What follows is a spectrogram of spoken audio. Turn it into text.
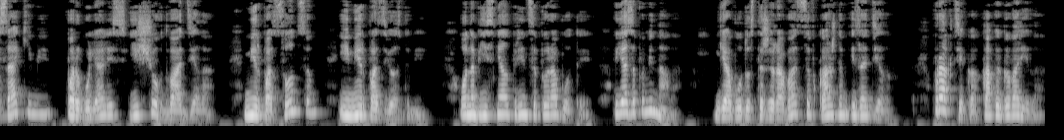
с Акими прогулялись еще в два отдела. Мир под солнцем и мир под звездами. Он объяснял принципы работы. Я запоминала. Я буду стажироваться в каждом из отделов. Практика, как и говорила.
